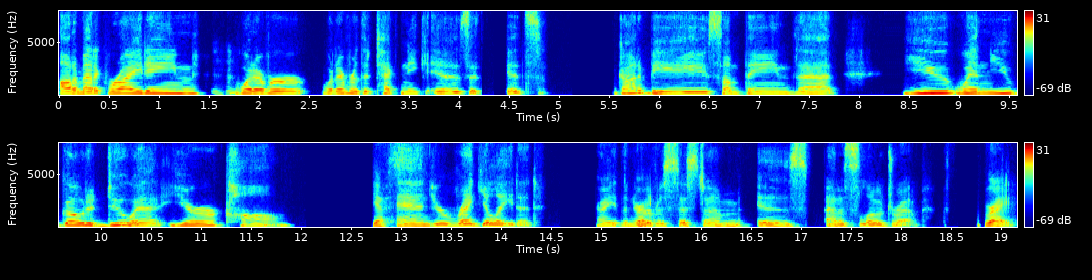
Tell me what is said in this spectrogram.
automatic writing mm-hmm. whatever whatever the technique is it, it's got to be something that you when you go to do it you're calm Yes. And you're regulated, right? The nervous right. system is at a slow drip. Right.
